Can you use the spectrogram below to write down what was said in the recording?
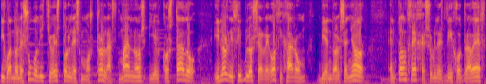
Y cuando les hubo dicho esto, les mostró las manos y el costado, y los discípulos se regocijaron viendo al Señor. Entonces Jesús les dijo otra vez,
